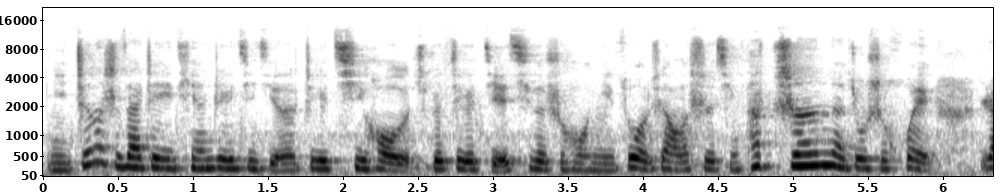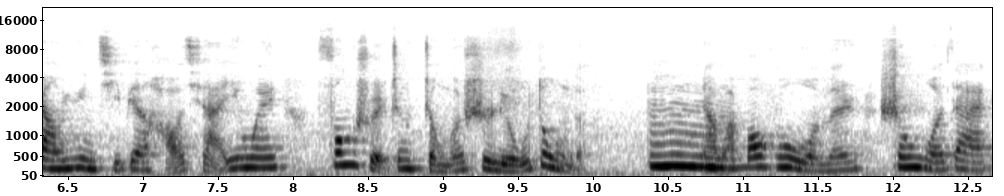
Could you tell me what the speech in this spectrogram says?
你真的是在这一天、这个季节的这个气候的这个这个节气的时候，你做这样的事情，它真的就是会让运气变得好起来，因为风水这整个是流动的。嗯，你知道吗？包括我们生活在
